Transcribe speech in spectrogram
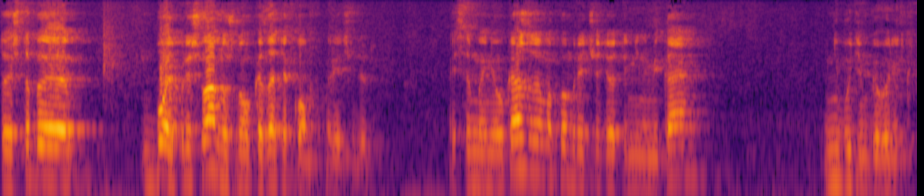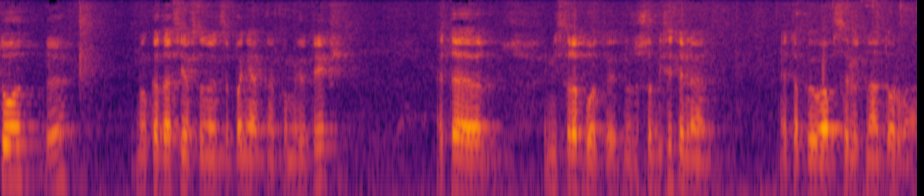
То есть чтобы боль пришла, нужно указать, о ком речь идёт. Если мы не указываем, о ком речь идёт и не намекаем, не будем говорить кто, да? Но когда всем становится понятно, о ком идёт речь, это не сработает. Нужно, чтобы действительно это было абсолютно оторвано.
